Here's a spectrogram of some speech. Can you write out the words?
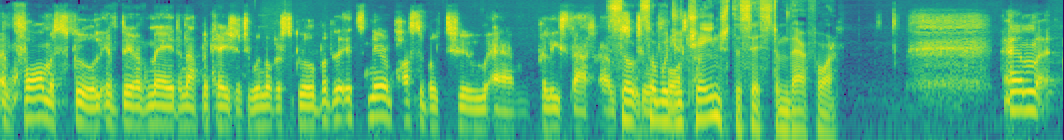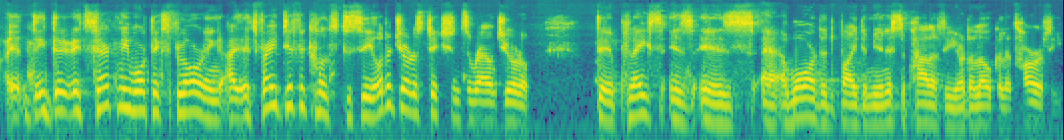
inform a school if they have made an application to another school, but it's near impossible to um, police that. so, so would you change the system, therefore? Um, it, it's certainly worth exploring. It's very difficult to see other jurisdictions around Europe. The place is is uh, awarded by the municipality or the local authority,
